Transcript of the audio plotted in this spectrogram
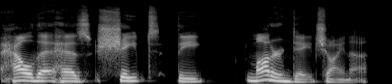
how that has shaped the modern day China.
